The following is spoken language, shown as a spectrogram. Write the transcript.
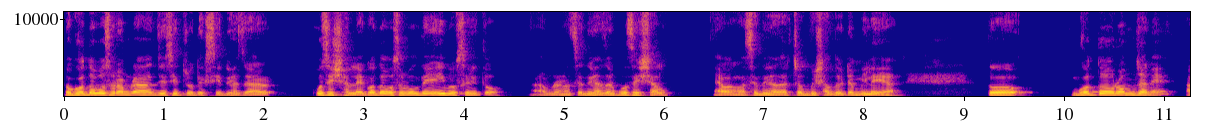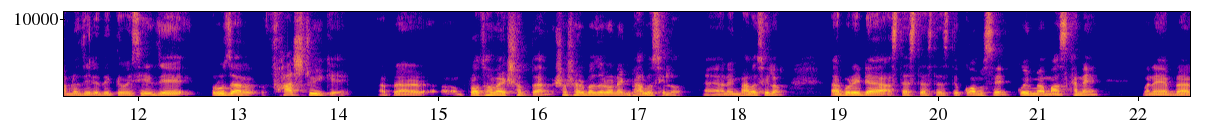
তো গত বছর আমরা যে চিত্র দেখছি, দুই হাজার পঁচিশ সালে, গত বছর বলতে এই বছরই তো, আপনার হচ্ছে দুই হাজার পঁচিশ সাল। এবং হচ্ছে দুই হাজার চব্বিশ সাল দুইটা মিলাইয়া। তো গত রমজানে আমরা যেটা দেখতে পাইছি যে রোজার ফার্স্ট উইকে আপনার প্রথম এক সপ্তাহ শশার বাজার অনেক ভালো ছিল হ্যাঁ অনেক ভালো ছিল। তারপরে এটা আস্তে আস্তে আস্তে আস্তে কমছে, কইমা মাঝখানে মানে আপনার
